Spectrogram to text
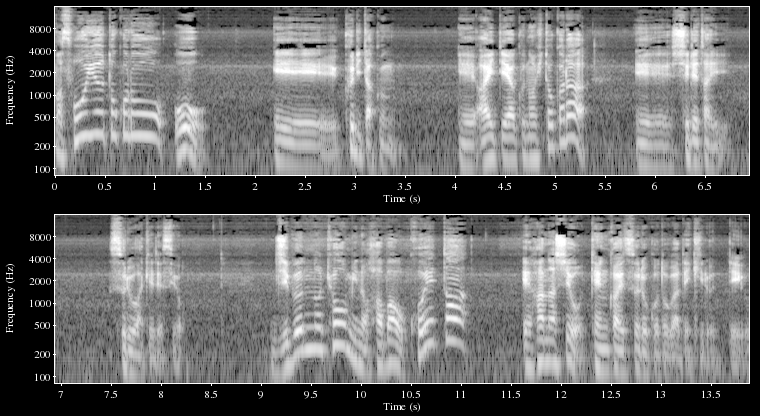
まあ、そういうところを、えー栗田くん、えー相手役の人からえー、知れたりするわけですよ。自分の興味の幅を超えた話を展開することができるっていう。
